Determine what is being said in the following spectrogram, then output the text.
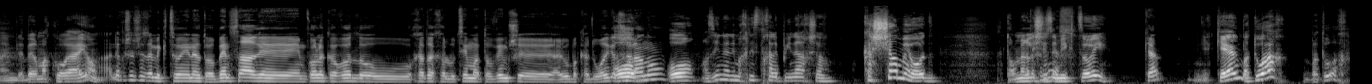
אני מדבר מה קורה היום. אני חושב שזה מקצועי נטו. בן סער, אה, עם כל הכבוד לו, הוא אחד החלוצים הטובים שהיו בכדורגל או, שלנו. או, אז הנה אני מכניס אותך לפינה עכשיו. קשה מאוד. אתה אומר לי שזה מקצועי. כן, כן, בטוח? בטוח.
